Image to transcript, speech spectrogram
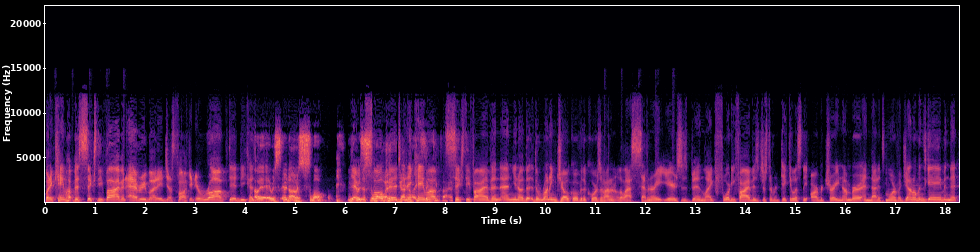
But it came up as 65 and everybody just fucking erupted because oh yeah, it was oh, no, it was slow. yeah, it was a slow and pitch, got and it like, came up 65. 65. And and you know the the running joke over the course of I don't know the last seven or eight years has been like 45 is just a ridiculously arbitrary number, and that it's more of a gentleman's game, and that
